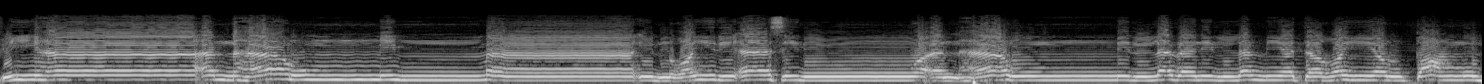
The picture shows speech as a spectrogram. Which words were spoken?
فيها أنهار من ماء غير آسن وأنهار من لبن لم يتغير طعمه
